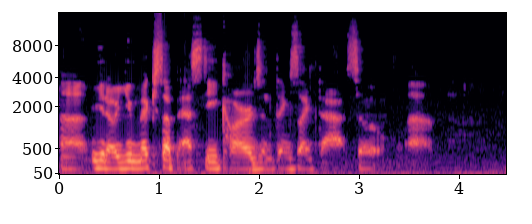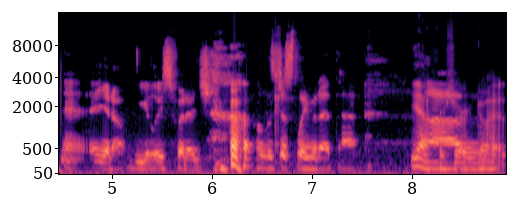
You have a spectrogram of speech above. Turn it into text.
Uh, you know, you mix up SD cards and things like that. So, uh, you know, you lose footage. Let's just leave it at that. Yeah, for um, sure. Go ahead.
